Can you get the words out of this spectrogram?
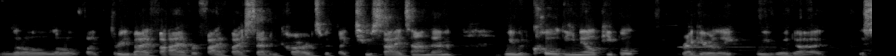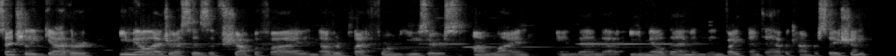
little little like three by five or five by seven cards with like two sides on them. We would cold email people regularly. We would uh, essentially gather email addresses of Shopify and other platform users online and then uh, email them and invite them to have a conversation.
